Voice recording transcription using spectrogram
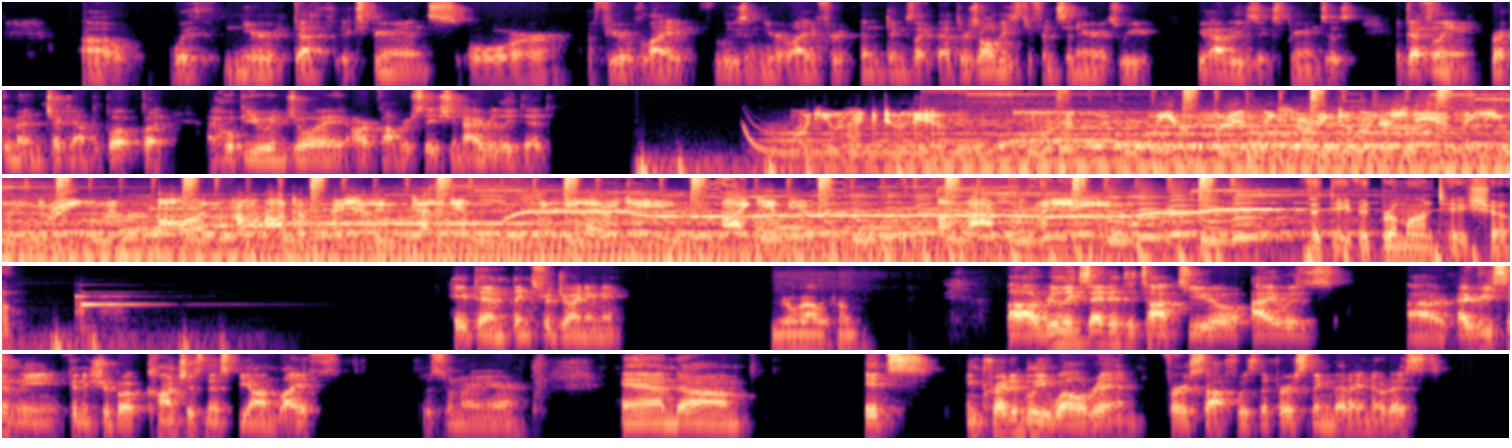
uh, with near death experience or a fear of life, losing your life, or, and things like that, there's all these different scenarios where you, you have these experiences. I definitely recommend checking out the book, but I hope you enjoy our conversation. I really did. Would you like to live forever? We are finally starting to understand the human brain. Born from artificial intelligence, singularity, I give you the last machine. The David Bramante Show. Hey, Pim, thanks for joining me. You're welcome. Uh, really excited to talk to you. I was, uh, I recently finished your book, Consciousness Beyond Life, this one right here. And um, it's incredibly well written, first off, was the first thing that I noticed.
